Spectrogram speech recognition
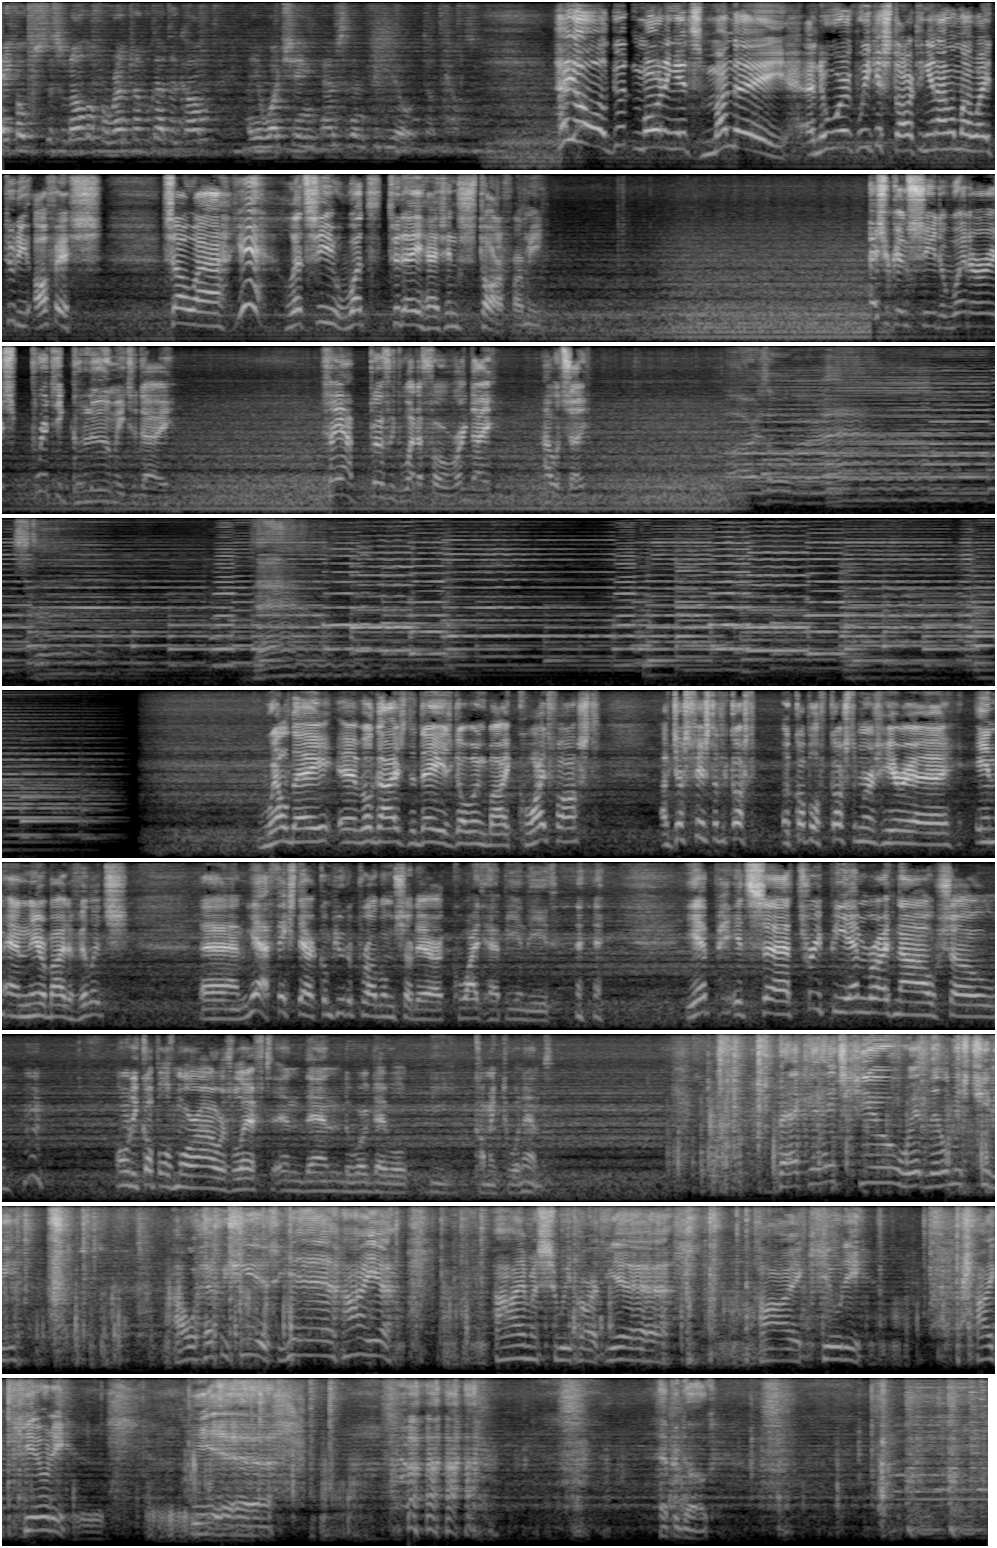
Hey folks, this is Ronaldo from RenTravelGuide.com and you're watching AmsterdamVideo.com. Hey all, good morning, it's Monday. A new work week is starting and I'm on my way to the office. So uh, yeah, let's see what today has in store for me. As you can see, the weather is pretty gloomy today. So yeah, perfect weather for a work day, I would say. Well, day, uh, well, guys, the day is going by quite fast. I've just visited a, a couple of customers here uh, in and nearby the village, and yeah, fixed their computer problems, so they're quite happy indeed. yep, it's uh, 3 p.m. right now, so hmm, only a couple of more hours left, and then the workday will be coming to an end. Back at HQ with little Miss Chibi. How happy she is. Yeah, hiya. Hi, my sweetheart. Yeah. Hi, cutie. Hi, cutie. Yeah. happy dog.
